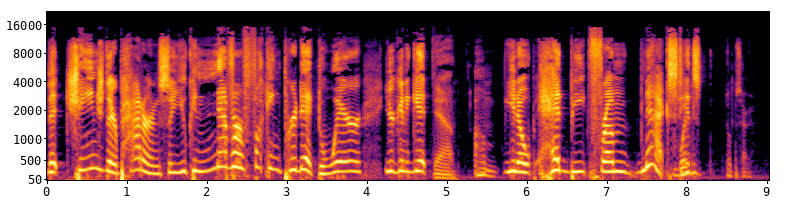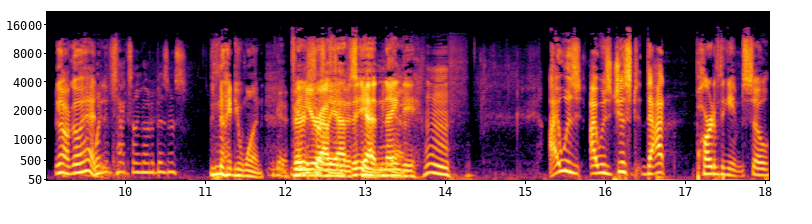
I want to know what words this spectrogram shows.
that change their patterns so you can never fucking predict where you're going to get Yeah. um, you know head beat from next When it's did, oh, sorry. no go ahead When did Taxan go to business? 91 Okay. Very year shortly after after. yeah, game. ninety. Hmm. I was I was just that part of the game. So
